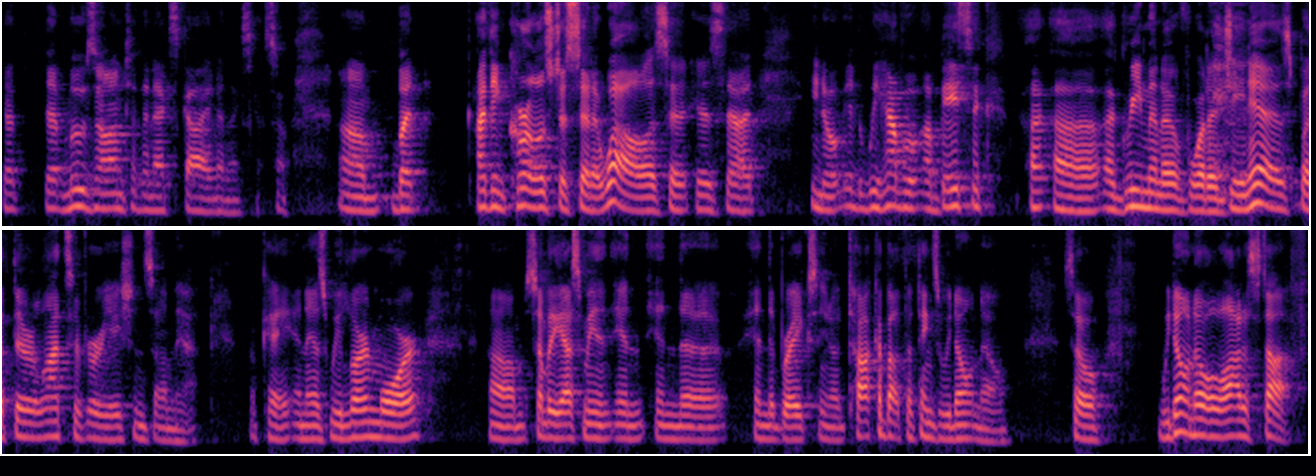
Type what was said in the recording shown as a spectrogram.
that, that moves on to the next guy and the next guy. So, um, but I think Carlos just said it well, is, is that, you know, we have a, a basic uh, uh, agreement of what a gene is, but there are lots of variations on that. Okay, and as we learn more, um, somebody asked me in, in, in the, in the breaks, you know, talk about the things we don't know. So we don't know a lot of stuff.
